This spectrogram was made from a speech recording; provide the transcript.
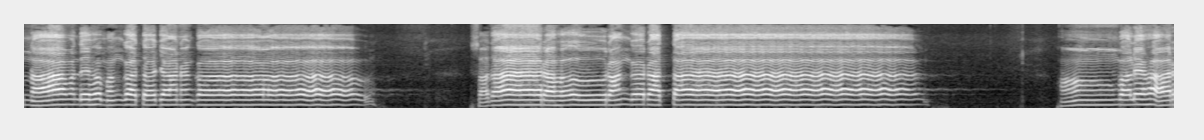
ਨਾਮ ਦੇਹ ਮੰਗਤ ਜਨ ਕਾ ਸਦਾ ਰਹੋ ਰੰਗ ਰਾਤਾ ਹਾਂ ਬਲਿਹਾਰ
